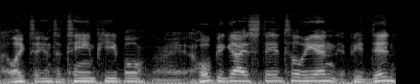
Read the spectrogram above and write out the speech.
I like to entertain people. I hope you guys stayed till the end. If you did,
